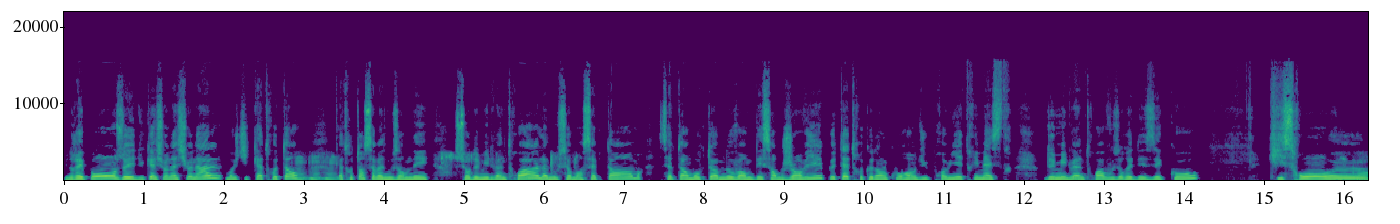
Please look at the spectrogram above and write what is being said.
une réponse de l'éducation nationale. Moi, je dis quatre temps. Mmh, mmh, mmh. Quatre temps, ça va nous emmener sur 2023. Là, nous sommes en septembre, septembre, octobre, novembre, décembre, janvier. Peut-être que dans le courant du premier trimestre 2023, vous aurez des échos qui seront euh,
